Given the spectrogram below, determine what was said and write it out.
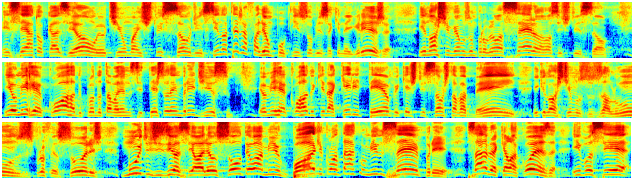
em certa ocasião, eu tinha uma instituição de ensino, até já falei um pouquinho sobre isso aqui na igreja, e nós tivemos um problema sério na nossa instituição. E eu me recordo, quando eu estava lendo esse texto, eu lembrei disso. Eu me recordo que naquele tempo em que a instituição estava bem, e que nós tínhamos os alunos, os professores, muitos diziam assim: Olha, eu sou o teu amigo, pode contar comigo sempre. Sabe aquela coisa? E você,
